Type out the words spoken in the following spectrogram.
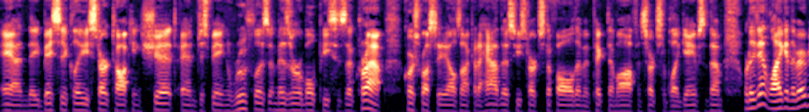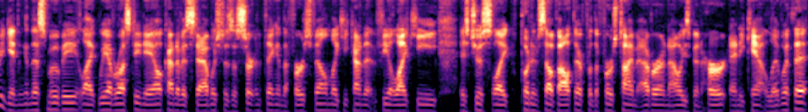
and they basically start talking shit and just being ruthless and miserable pieces of crap. Of course, Rusty Nail's not going to have this. He starts to follow them and pick them off and starts to play games with them. What I didn't like in the very beginning in this movie, like we have Rusty Nail kind of established as a certain thing in the first film, like you kind of feel like he is just like put himself out there for the first time ever and now he's been hurt and he can't live with it.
